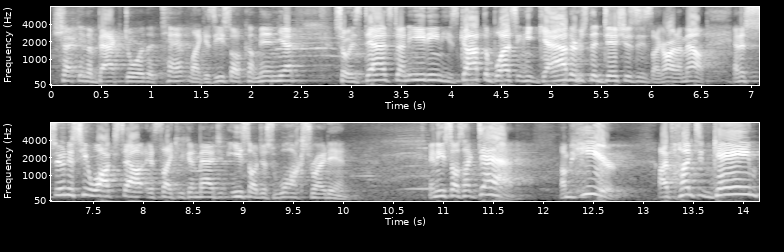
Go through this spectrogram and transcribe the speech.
checking the back door of the tent, like, has Esau come in yet? So his dad's done eating. He's got the blessing. He gathers the dishes. He's like, all right, I'm out. And as soon as he walks out, it's like you can imagine Esau just walks right in. And Esau's like, Dad, I'm here. I've hunted game.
